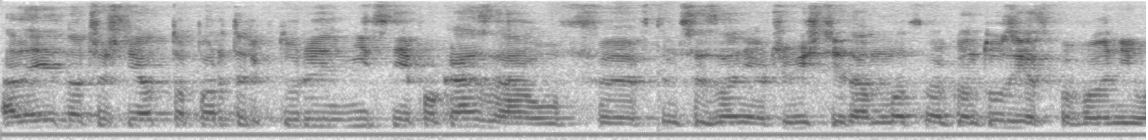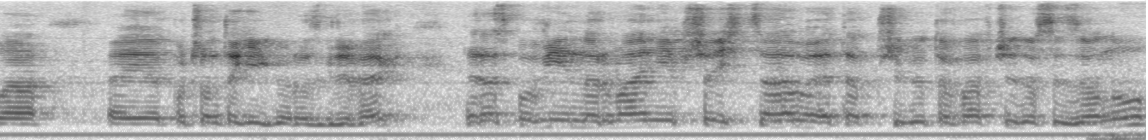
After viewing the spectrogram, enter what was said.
ale jednocześnie Otto Porter, który nic nie pokazał w, w tym sezonie. Oczywiście tam mocno kontuzja spowolniła e, początek jego rozgrywek. Teraz powinien normalnie przejść cały etap przygotowawczy do sezonu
